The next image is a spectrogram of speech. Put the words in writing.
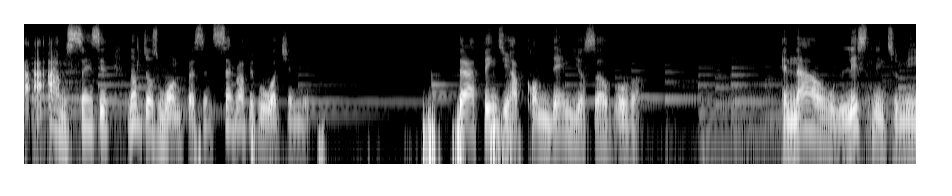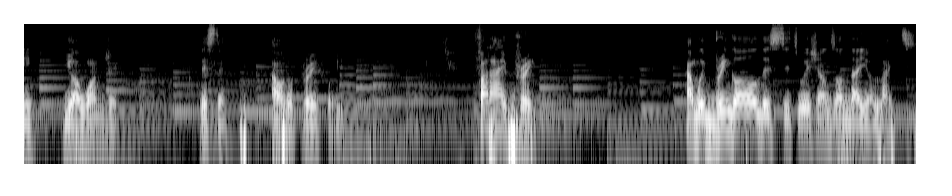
I, I, I'm sensing not just one person, several people watching me. There are things you have condemned yourself over. And now, listening to me, you are wondering. Listen, I want to pray for you. Father, I pray. And we bring all these situations under your light.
